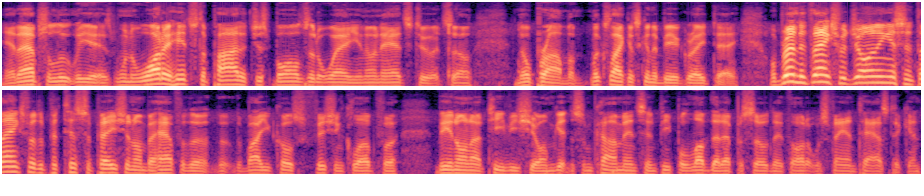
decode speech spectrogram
It absolutely is. When the water hits the pot, it just balls it away, you know, and adds to it. So, no problem. Looks like it's going to be a great day. Well, Brendan, thanks for joining us, and thanks for the participation on behalf of the, the, the Bayou Coast Fishing Club for being on our TV show. I'm getting some comments, and people loved that episode. They thought it was fantastic. And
